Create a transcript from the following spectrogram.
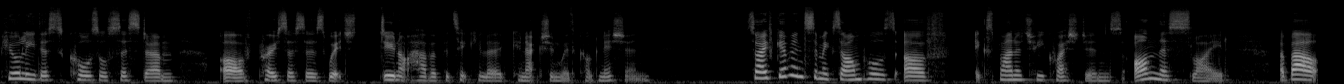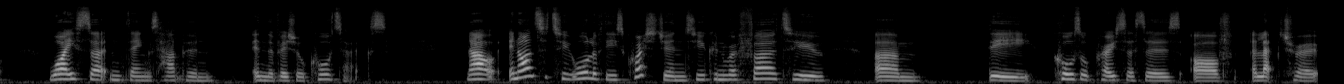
purely this causal system of processes which do not have a particular connection with cognition. So I've given some examples of explanatory questions on this slide about why certain things happen in the visual cortex. Now, in answer to all of these questions, you can refer to um, the causal processes of electro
